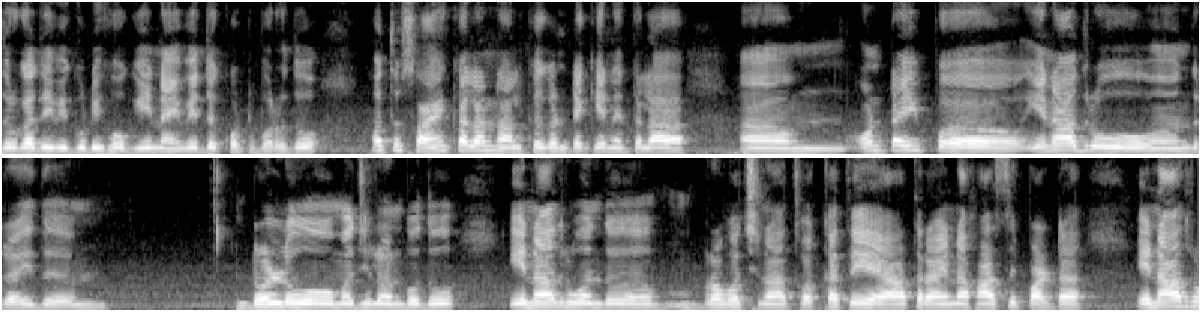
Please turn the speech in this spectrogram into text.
ದುರ್ಗಾದೇವಿ ಗುಡಿ ಹೋಗಿ ನೈವೇದ್ಯ ಕೊಟ್ಟು ಬರೋದು. ಮತ್ತು ಸಾಯಂಕಾಲ ನಾಲ್ಕು ಗಂಟೆಗೆ ಏನೈತಲ್ಲ ಒನ್ ಟೈಪ್ ಏನಾದರೂ ಅಂದರೆ ಇದು ಡೊಳ್ಳು ಮಜಲು ಅನ್ಬೋದು, ಏನಾದರೂ ಒಂದು ಪ್ರವಚನ ಅಥವಾ ಕತೆ ಆ ಥರ ಏನೋ ಹಾಸ್ಯ ಪಾಠ ಏನಾದರೂ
